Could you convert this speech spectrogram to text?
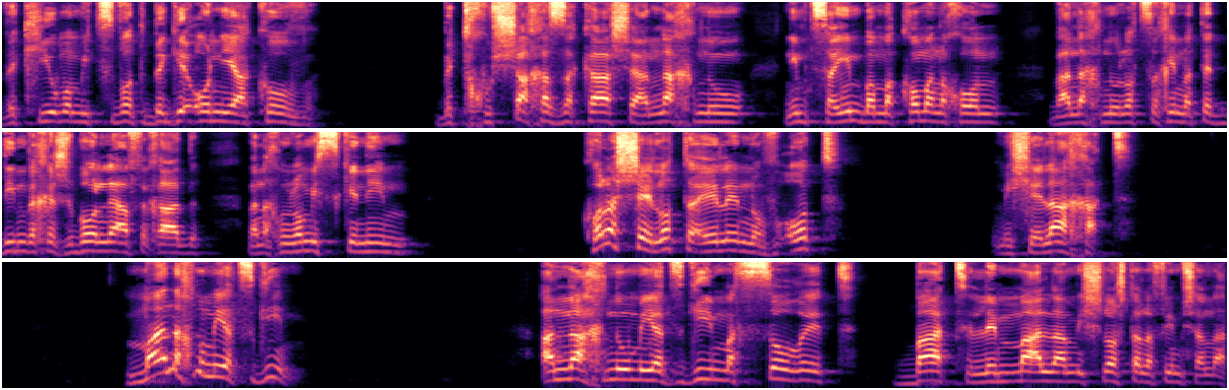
וקיום המצוות בגאון יעקב, בתחושה חזקה שאנחנו נמצאים במקום הנכון, ואנחנו לא צריכים לתת דין וחשבון לאף אחד, ואנחנו לא מסכנים. כל השאלות האלה נובעות משאלה אחת. מה אנחנו מייצגים? אנחנו מייצגים מסורת בת למעלה משלושת אלפים שנה.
